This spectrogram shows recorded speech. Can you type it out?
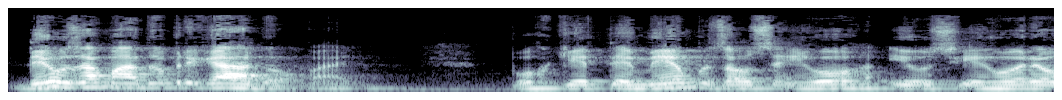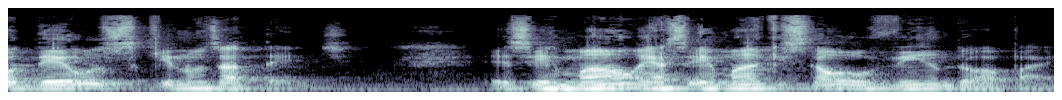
Deus amado, obrigado, Pai, porque tememos ao Senhor e o Senhor é o Deus que nos atende. Esse irmão e essa irmã que estão ouvindo, ó Pai,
